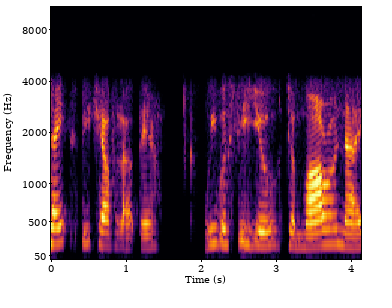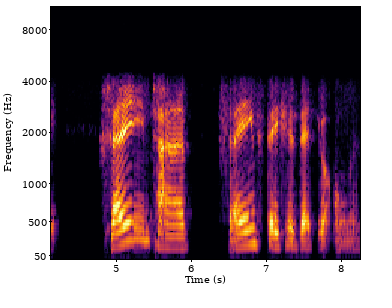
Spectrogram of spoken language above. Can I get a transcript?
Saints, be careful out there. We will see you tomorrow night, same time, same station that you're on.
